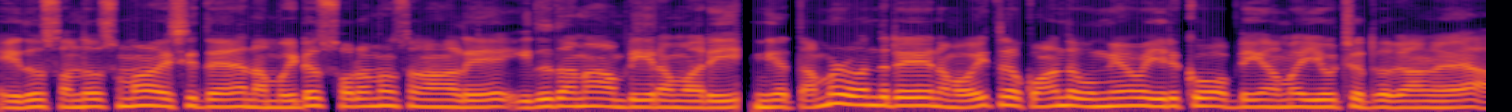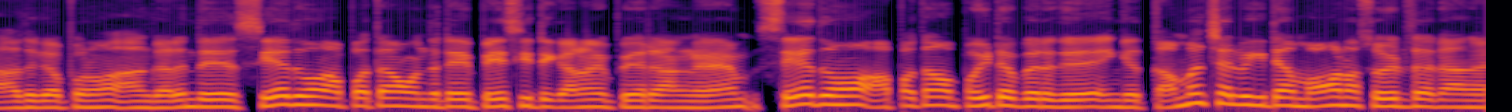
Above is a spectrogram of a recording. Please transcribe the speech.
ஏதோ சந்தோஷமான விஷயத்த நம்ம கிட்ட சொல்லணும்னு சொன்னாங்களே, இதுதானா? அப்படிங்கிற மாதிரி இங்க தமிழ் வந்துட்டு நம்ம வயிற்றுல குழந்தை உண்மையாவே இருக்கோ? அப்படிங்கிற மாதிரி யோசிச்சுட்டு இருக்காங்க. அதுக்கப்புறம் அங்கருந்து சேதுவும் தான் வந்துட்டு பேசிட்டு கிளம்பி போயிடுறாங்க. சேதுவும் அப்பத்தாவும் போயிட்ட பிறகு இங்க தமிழ்ச்செல்வி கிட்ட மோகனா சொல்லிட்டு இருக்காங்க.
